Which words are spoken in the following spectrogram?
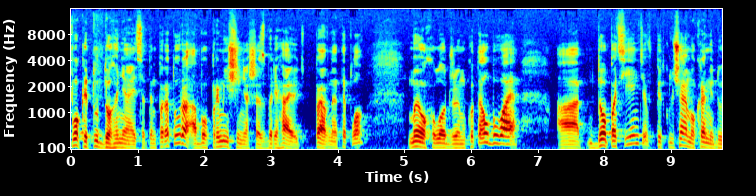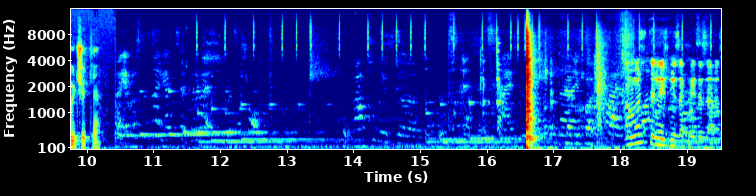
поки тут доганяється температура або приміщення ще зберігають певне тепло, ми охолоджуємо котел, буває, а до пацієнтів підключаємо окремі дуйчики. А можете нижню закрити зараз?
